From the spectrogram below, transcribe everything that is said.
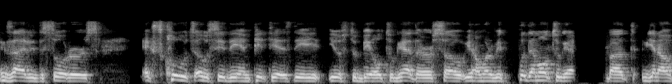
anxiety disorders excludes OCD and PTSD used to be all together. So you know when we put them all together but you know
